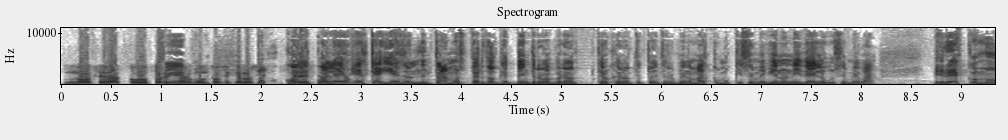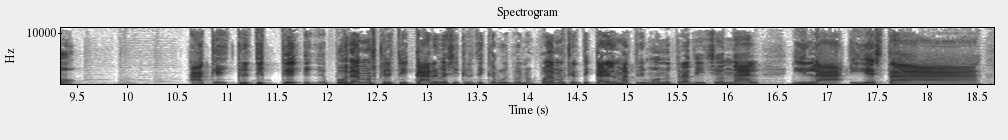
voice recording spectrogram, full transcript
no se da todo por Sí, estar juntos y que los hijos ¿Cuál, es? Es que ahí es donde entramos, perdón que te interrumpa, pero no- creo que no te estoy interrumpiendo más, como que se me viene una idea y luego se me va. Pero es como, ah, que critique, podemos criticar, si criticamos, bueno, podemos criticar el matrimonio tradicional y la y esta eh,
